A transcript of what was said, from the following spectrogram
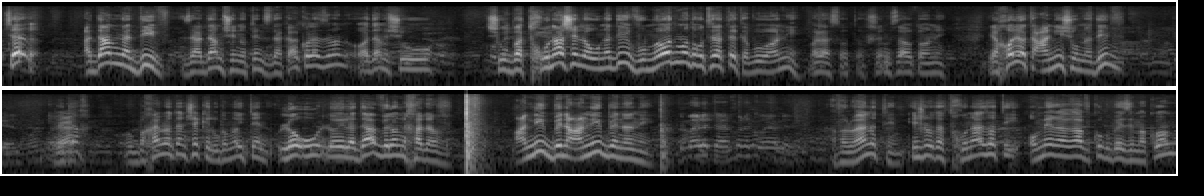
בסדר, אדם נדיב זה אדם שנותן צדקה כל הזמן, או אדם שהוא, שהוא בתכונה שלו, הוא נדיב, הוא מאוד מאוד רוצה לתת, אבל הוא עני, מה לעשות, השם עשה אותו עני. יכול להיות עני שהוא נדיב? בטח. הוא בחיים לא נותן שקל, הוא גם לא ייתן. לא הוא, לא ילדיו ולא נכדיו. עני בן עני בן עני. אבל הוא היה נותן. יש לו את התכונה הזאת, אומר הרב קוק באיזה מקום,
